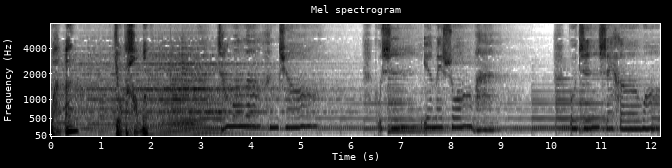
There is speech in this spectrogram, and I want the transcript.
晚安。有个好梦。张望了很久，故事谁和我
